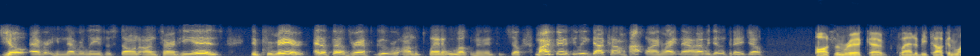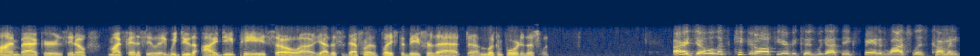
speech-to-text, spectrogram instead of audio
Joe Everett. He never leaves a stone unturned. He is the premier NFL draft guru on the planet. We welcome him into the show. MyFantasyLeague.com hotline right now. How are we doing today, Joe? Awesome, Rick. Uh, glad to be talking linebackers. You know, my fantasy league, we do the IDP. So, uh, yeah, this is definitely the place to be for that. Uh, looking forward to this one. All right, Joe. Well, let's kick it off here because we got the expanded watch list coming.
